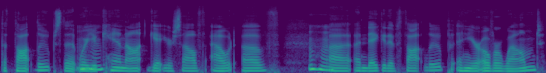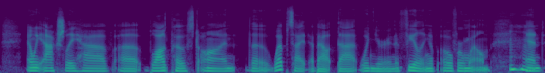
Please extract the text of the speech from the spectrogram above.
the thought loops that where you Mhm. cannot get yourself out of Mm-hmm. uh, a negative thought loop and you're overwhelmed. And we actually have a blog post on the website about that when you're in a feeling of overwhelm Mm-hmm. and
